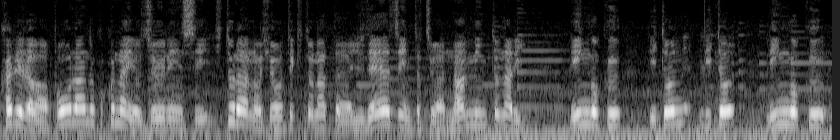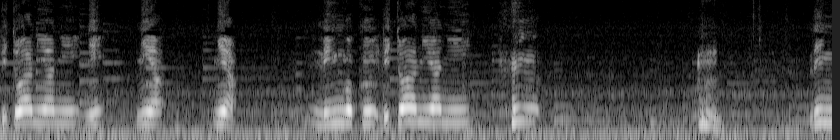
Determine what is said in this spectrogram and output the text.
彼らはポーランド国内を蹂躙しヒトラーの標的となったユダヤ人たちは難民となり隣国リトリト隣国リトアニアににニアニア隣国リトアニアに隣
